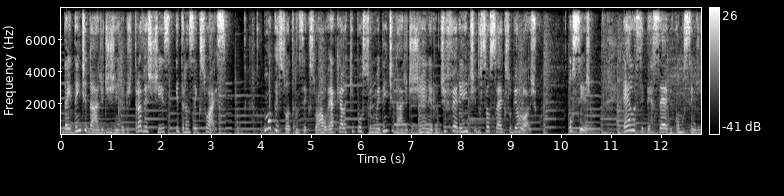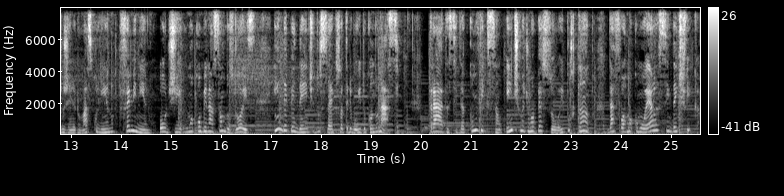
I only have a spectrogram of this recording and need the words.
da identidade de gênero de travestis e transexuais. Uma pessoa transexual é aquela que possui uma identidade de gênero diferente do seu sexo biológico. Ou seja, ela se percebe como sendo do gênero masculino, feminino ou de uma combinação dos dois, independente do sexo atribuído quando nasce. Trata-se da convicção íntima de uma pessoa e, portanto, da forma como ela se identifica.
